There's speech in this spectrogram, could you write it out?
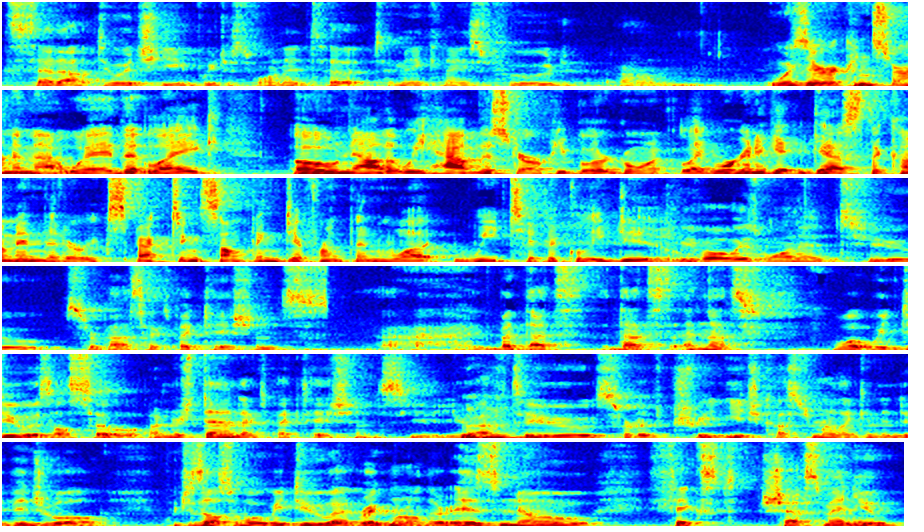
set out to achieve. We just wanted to to make nice food. Um, was there a concern in that way that like, oh, now that we have this star, people are going like we're gonna get guests that come in that are expecting something different than what we typically do. We've always wanted to surpass expectations, uh, but that's that's and that's what we do is also understand expectations. You you have to sort of treat each customer like an individual, which is also what we do at Rigmarole. There is no fixed chef's menu.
